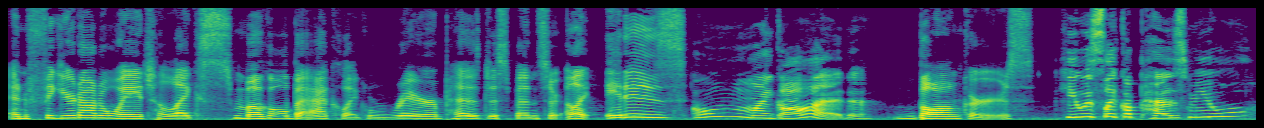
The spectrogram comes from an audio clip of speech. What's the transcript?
and figured out a way to like smuggle back like rare pez dispenser like it is Oh my god. bonkers He was like a Pez mule?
